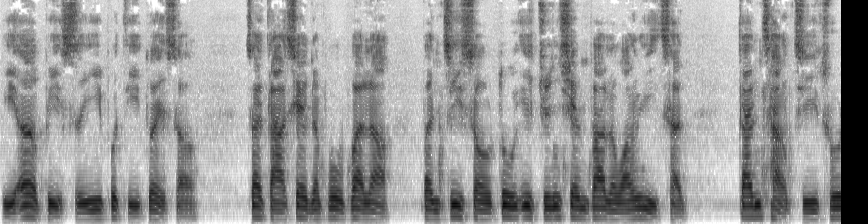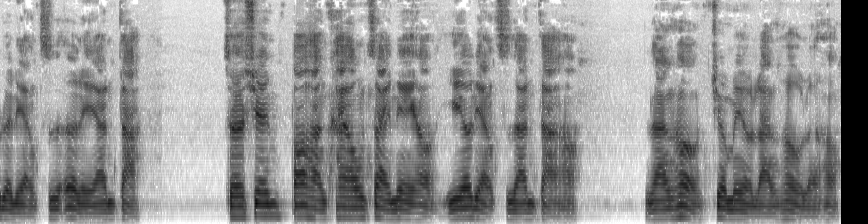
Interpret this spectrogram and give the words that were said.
以二比十一不敌对手。在打线的部分啊，本季首度一军先发的王以诚，单场击出了两支二垒安打，泽轩包含开轰在内哈，也有两次安打哈，然后就没有然后了哈。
